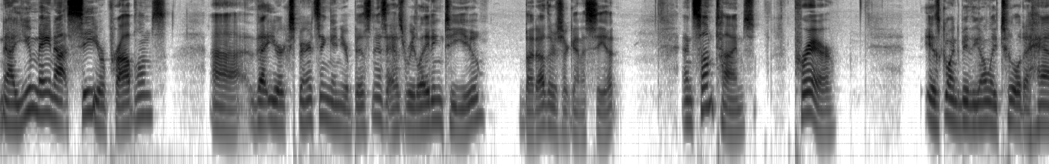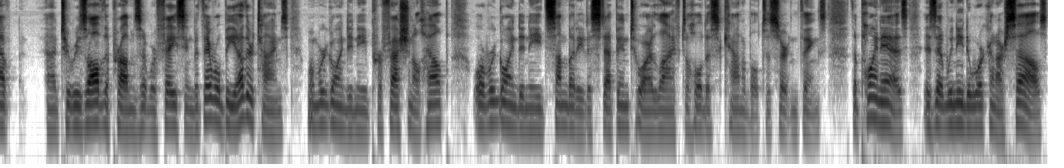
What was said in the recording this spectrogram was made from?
Now, you may not see your problems uh, that you're experiencing in your business as relating to you, but others are going to see it. And sometimes prayer is going to be the only tool to have uh, to resolve the problems that we're facing. But there will be other times when we're going to need professional help or we're going to need somebody to step into our life to hold us accountable to certain things. The point is is that we need to work on ourselves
